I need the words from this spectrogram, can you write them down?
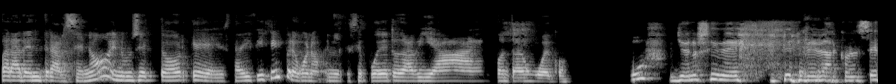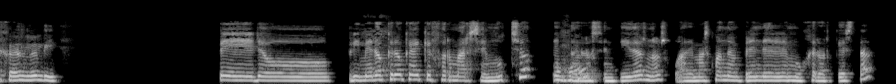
para adentrarse ¿no? en un sector que está difícil, pero bueno, en el que se puede todavía encontrar un hueco? Uf, yo no soy de, dar consejos, Luli. Pero primero creo que hay que formarse mucho en todos los sentidos, ¿no? Además, cuando emprende mujer orquesta,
